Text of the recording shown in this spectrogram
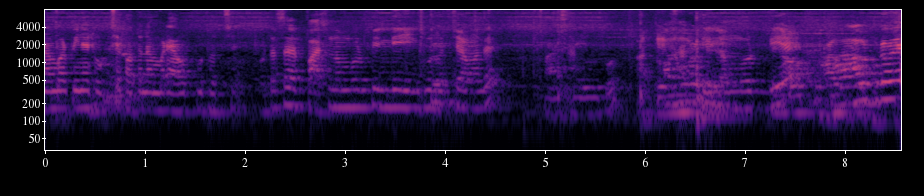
নাম্বার পিনে ঢুকছে কত নাম্বারে আউটপুট হচ্ছে? ওটা স্যার পাঁচ নম্বর পিন দিয়ে ইনপুট হচ্ছে আমাদের। পাঁচ ইনপুট তিন নম্বর তিন নম্বর দিয়ে আউটপুট হবে।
